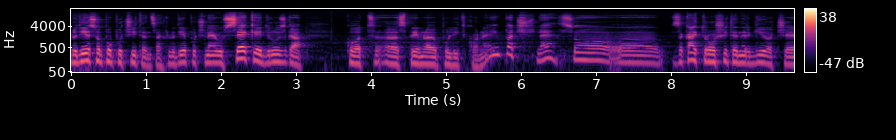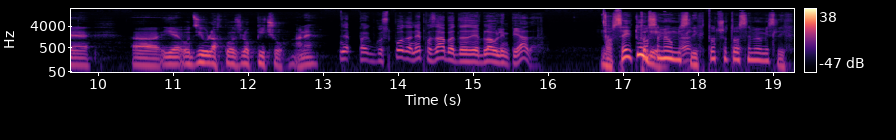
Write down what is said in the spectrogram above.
ljudje so po počitnicah, ljudje počnejo vse kaj drugega, kot uh, spremljajo politiko. Ne? In pač, ne, so, uh, zakaj trošiti energijo, če uh, je odziv lahko zelo piču, a ne? Ne, pa gospoda ne pozaba, da je bila olimpijada. No, sej, to sem imel v mislih, točno to sem imel v mislih.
